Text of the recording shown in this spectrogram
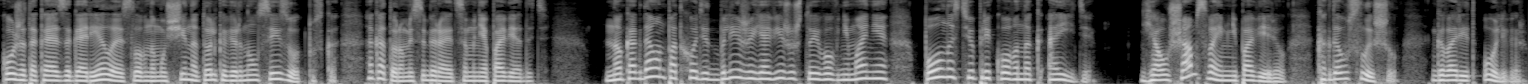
Кожа такая загорелая, словно мужчина только вернулся из отпуска, о котором и собирается мне поведать. Но когда он подходит ближе, я вижу, что его внимание полностью приковано к Аиде. «Я ушам своим не поверил, когда услышал», — говорит Оливер.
